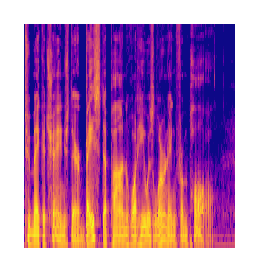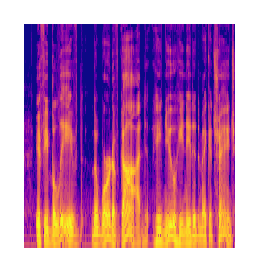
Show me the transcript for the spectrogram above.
to make a change there based upon what he was learning from Paul. If he believed the Word of God, he knew he needed to make a change,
